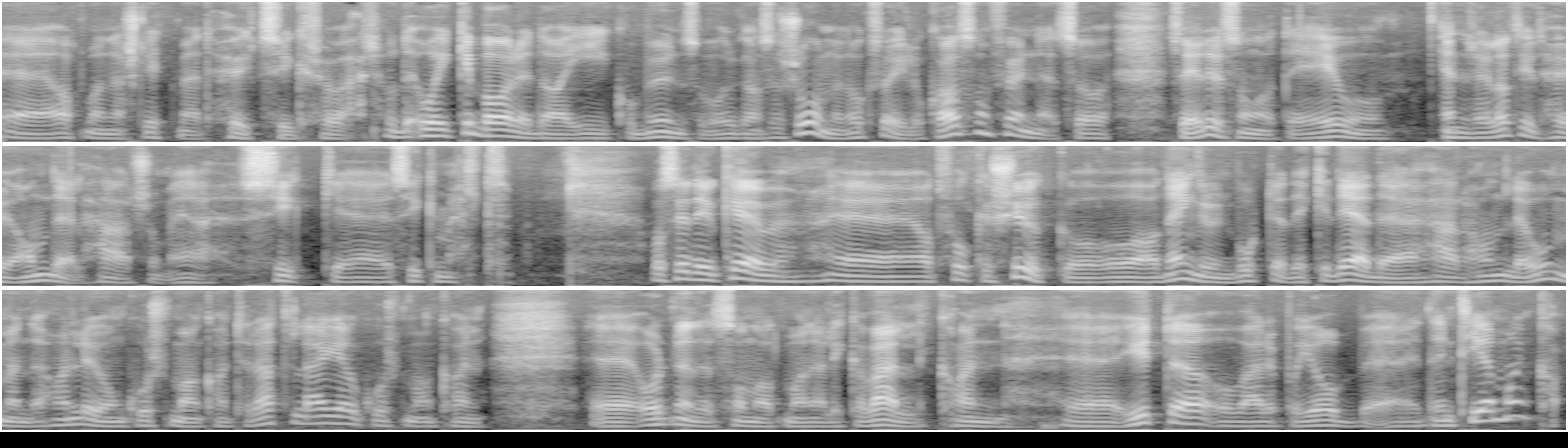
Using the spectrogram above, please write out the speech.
eh, at man har slitt med et høyt sykefravær. Og, og, ikke bare da i kommunen som organisasjon, men også i lokalsamfunnet. Så, så, er det jo sånn at det er jo en relativt høy andel her som er syk, eh, sykemeldt. Og så er det jo ikke eh, at folk er syke og, og, av den grunn borte. Det er ikke det det her handler om, men det handler jo om hvordan man kan tilrettelegge, og hvordan man kan eh, ordne det sånn at man allikevel kan eh, yte og være på jobb eh, den tida man kan.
